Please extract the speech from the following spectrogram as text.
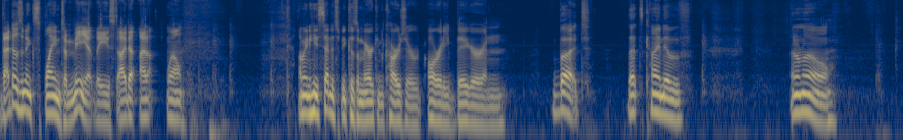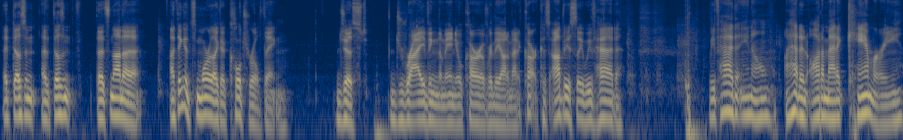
that doesn't explain to me, at least. I don't, I don't, well, I mean, he said it's because American cars are already bigger and, but that's kind of, I don't know. That doesn't, that doesn't, that's not a, I think it's more like a cultural thing. Just driving the manual car over the automatic car. Because obviously we've had, we've had, you know, I had an automatic Camry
